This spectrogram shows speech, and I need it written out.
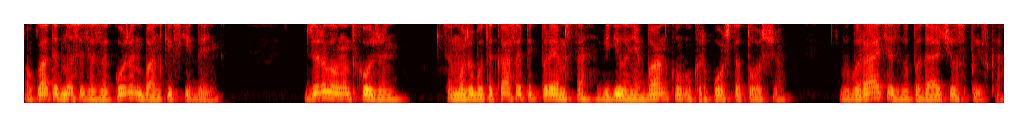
Оплати вносяться за кожен банківський день. Джерело надходжень. Це може бути каса підприємства, відділення банку, Укрпошта тощо. Вибирається з випадаючого списка.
